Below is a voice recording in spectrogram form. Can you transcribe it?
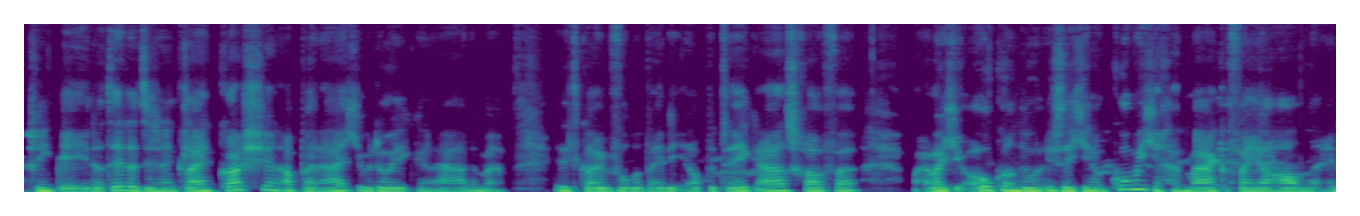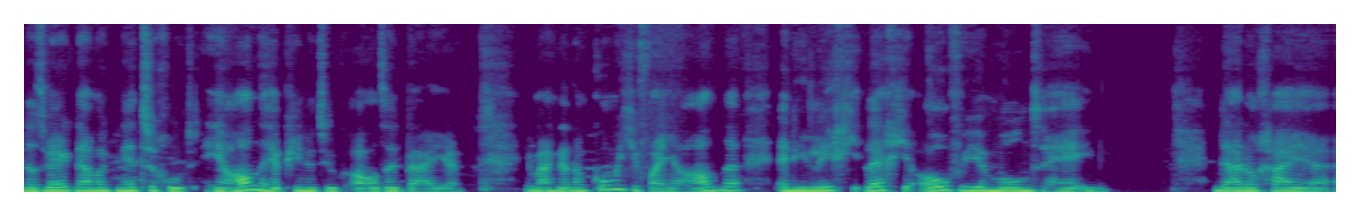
Misschien ken je dat, hè? dat is een klein kastje, een apparaatje waardoor je kan ademen. En dit kan je bijvoorbeeld bij de apotheek aanschaffen. Maar wat je ook kan doen, is dat je een kommetje gaat maken van je handen. En dat werkt namelijk net zo goed. Je handen heb je natuurlijk altijd bij je. Je maakt dan een kommetje van je handen en die leg je, leg je over je mond heen. Daardoor ga je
